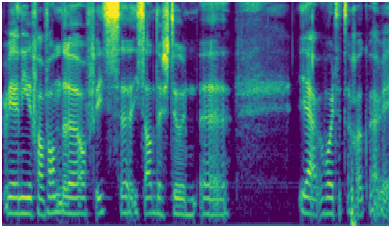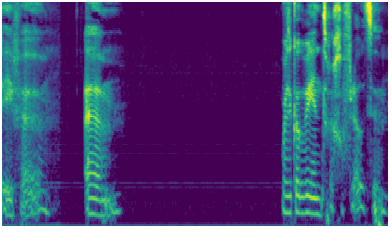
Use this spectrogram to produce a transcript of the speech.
weer in ieder geval wandelen of iets, uh, iets anders doen. ja, wordt het toch ook wel weer even. Um, word ik ook weer in teruggefloten.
